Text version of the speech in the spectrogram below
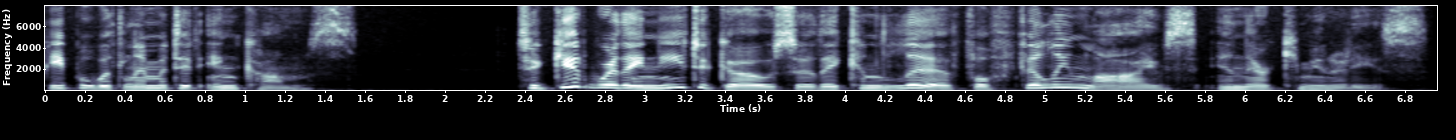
people with limited incomes to get where they need to go so they can live fulfilling lives in their communities.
